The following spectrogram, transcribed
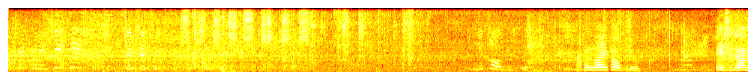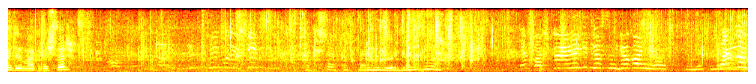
Gökhan çek burayı çek çek. Çek çek çek. Niye kaldırdı? Ben daha kaldırıyorum. Neyse devam edelim arkadaşlar. Arkadaşlar kaslarımı gördünüz mü? Hep başka yere gidiyorsun Gökhan ya. Sen de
